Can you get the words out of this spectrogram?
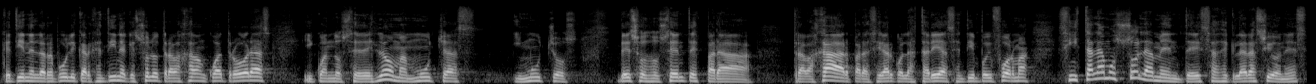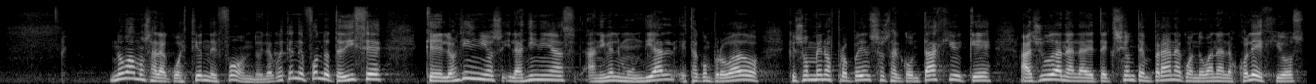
que tiene la República Argentina, que solo trabajaban cuatro horas y cuando se desloman muchas y muchos de esos docentes para trabajar, para llegar con las tareas en tiempo y forma, si instalamos solamente esas declaraciones, no vamos a la cuestión de fondo. Y la cuestión de fondo te dice que los niños y las niñas a nivel mundial está comprobado que son menos propensos al contagio y que ayudan a la detección temprana cuando van a los colegios.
